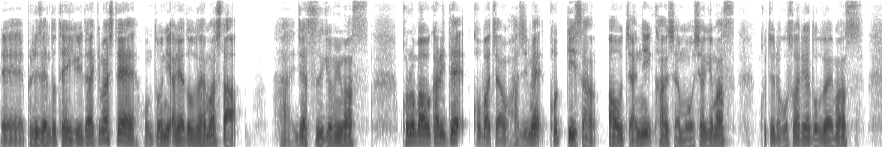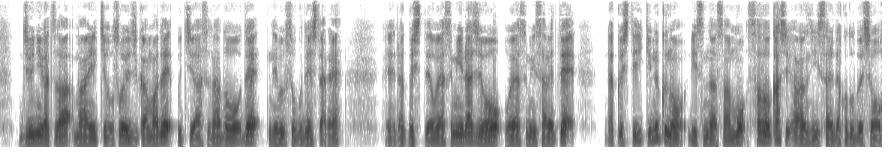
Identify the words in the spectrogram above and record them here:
えープレゼント定義をいただきまして、本当にありがとうございました。はい。じゃあ続きを見ます。この場を借りて、コバちゃんをはじめ、コッティさん、アオちゃんに感謝申し上げます。こちらこそありがとうございます。12月は毎日遅い時間まで打ち合わせなどで寝不足でしたね。えー楽してお休みラジオをお休みされて、楽して生き抜くのリスナーさんもさぞかし安心されたことでしょう。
